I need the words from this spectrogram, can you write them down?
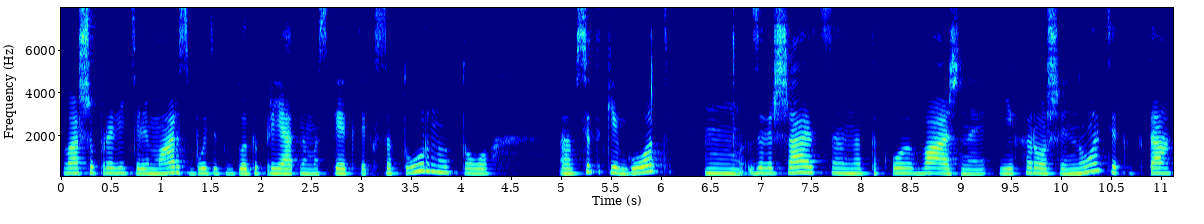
ваш управитель Марс будет в благоприятном аспекте к Сатурну, то а, все-таки год завершается на такой важной и хорошей ноте, когда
